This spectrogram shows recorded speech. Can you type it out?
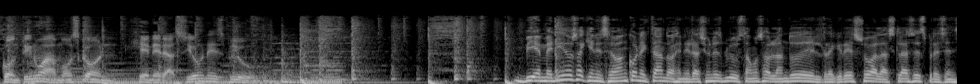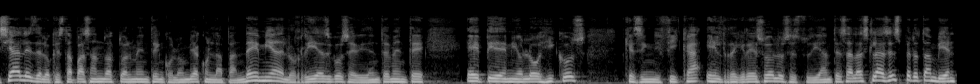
Continuamos con Generaciones Blue. Bienvenidos a quienes se van conectando a Generaciones Blue. Estamos hablando del regreso a las clases presenciales, de lo que está pasando actualmente en Colombia con la pandemia, de los riesgos evidentemente epidemiológicos que significa el regreso de los estudiantes a las clases, pero también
